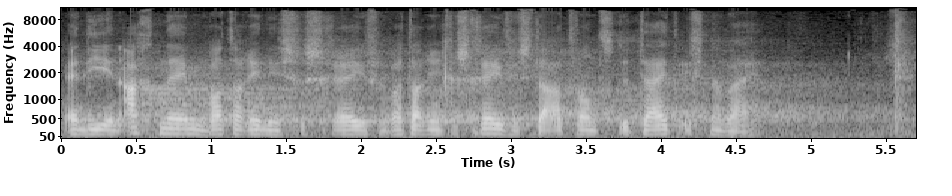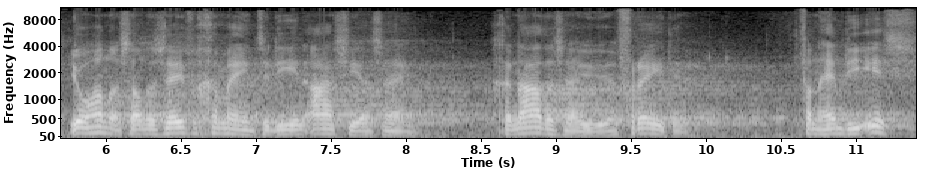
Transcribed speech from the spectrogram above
en die in acht nemen wat daarin is geschreven, wat daarin geschreven staat, want de tijd is nabij. Johannes aan de zeven gemeenten die in Azië zijn, genade zij u en vrede. Van hem die is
